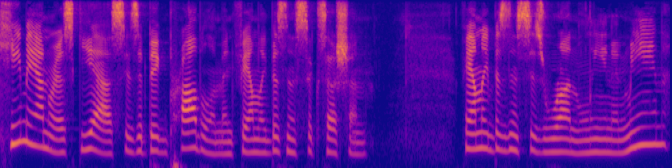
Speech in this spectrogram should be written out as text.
Key man risk, yes, is a big problem in family business succession. Family businesses run lean and mean,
